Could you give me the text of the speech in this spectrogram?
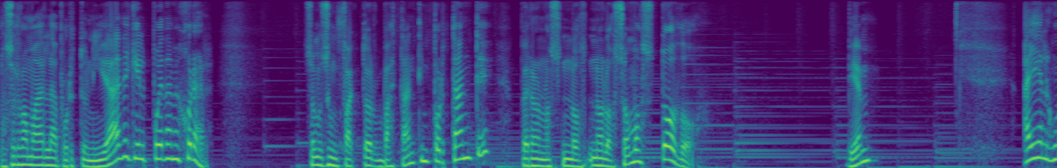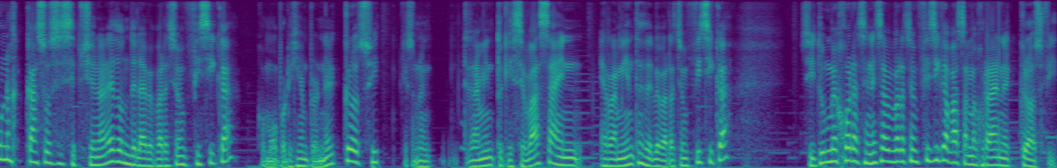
nosotros vamos a dar la oportunidad de que él pueda mejorar. Somos un factor bastante importante, pero no, no lo somos todo. ¿Bien? Hay algunos casos excepcionales donde la preparación física, como por ejemplo en el CrossFit, que es un entrenamiento que se basa en herramientas de preparación física, si tú mejoras en esa preparación física vas a mejorar en el CrossFit.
